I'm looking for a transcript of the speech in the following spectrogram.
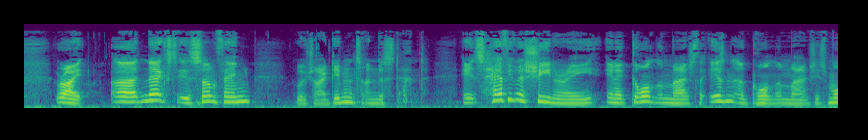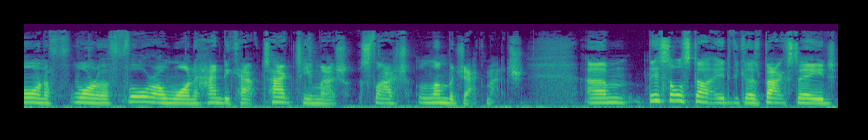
right. Uh, next is something which I didn't understand. It's heavy machinery in a gauntlet match that isn't a gauntlet match. It's more on a more of a four-on-one handicap tag team match slash lumberjack match. Um, this all started because backstage,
